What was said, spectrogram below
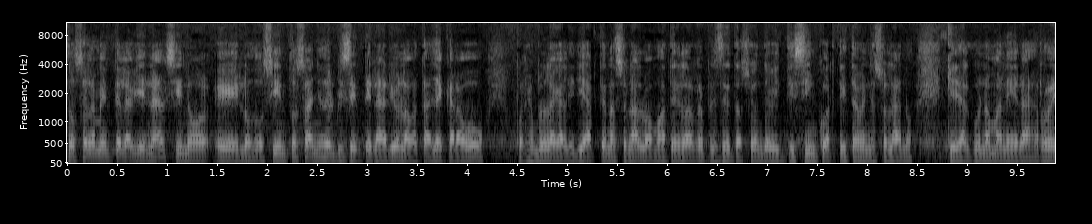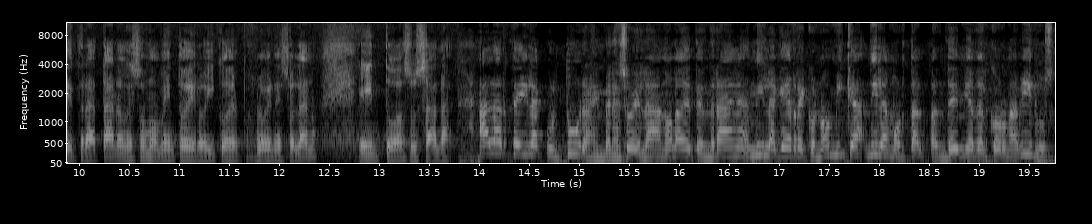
no solamente la bienal, sino eh, los 200 años del bicentenario la batalla de Carabobo. Por ejemplo, en la Galería Arte Nacional vamos a tener la representación de 25 artistas venezolanos que de alguna manera retrataron esos momentos heroicos del pueblo venezolano en todas sus salas. Al arte y la cultura en Venezuela no la detendrán ni la guerra económica ni la mortal pandemia del coronavirus.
